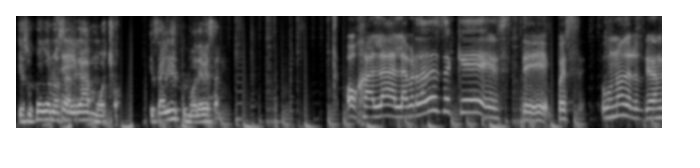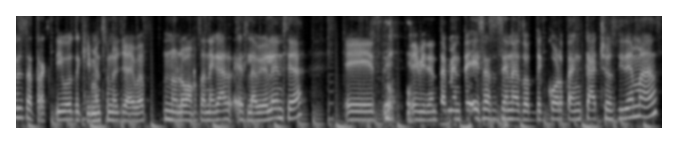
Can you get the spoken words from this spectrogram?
Que su juego no Sí. salga mucho. Que salga como debe salir. Ojalá, la verdad es de que este, pues uno de los grandes atractivos de Kimetsu no Yaiba, no lo vamos a negar, es la violencia. Es evidentemente esas escenas donde cortan cachos y demás.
